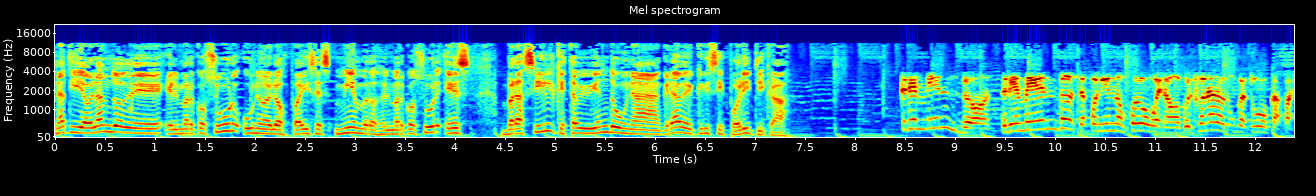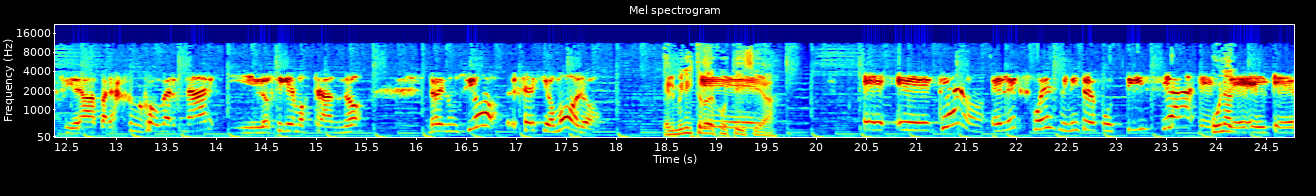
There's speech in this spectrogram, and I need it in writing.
Nati, hablando del Mercosur, uno de los países miembros del Mercosur es Brasil, que está viviendo una grave crisis política. Tremendo, tremendo, está poniendo en juego, bueno, Bolsonaro nunca tuvo capacidad para gobernar y lo sigue mostrando. Renunció Sergio Moro. El ministro de eh, Justicia. Eh, eh, claro, el ex juez ministro de Justicia, este, el que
